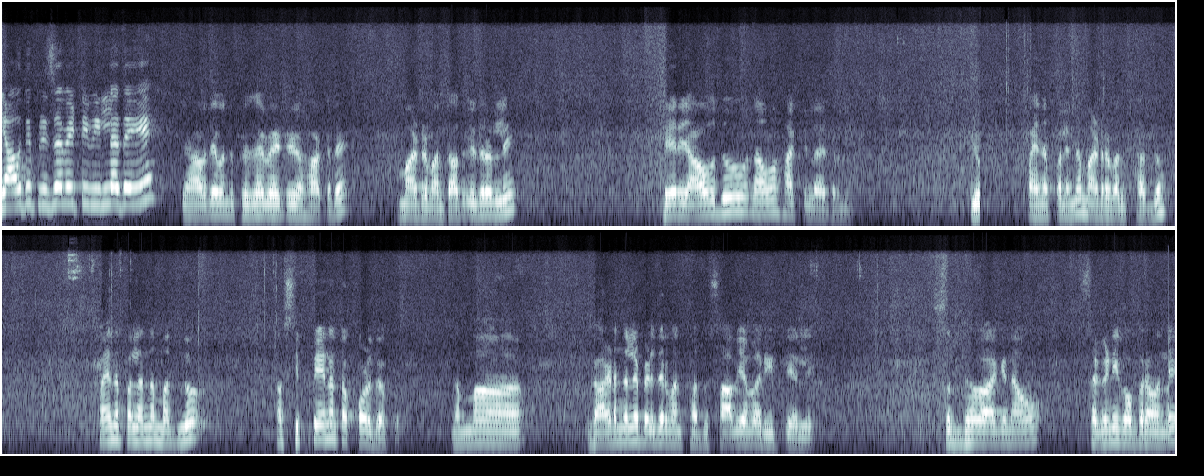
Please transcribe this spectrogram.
ಯಾವುದೇ ಪ್ರಿಸರ್ವೇಟಿವ್ ಇಲ್ಲದೆಯೇ? ಯಾವುದೇ ಒಂದು ಪ್ರಿಸರ್ವೇಟಿವ್ ಹಾಕದೆ ಮಾಡಿರುವಂಥದ್ದು. ಇದರಲ್ಲಿ ಬೇರೆ ಯಾವುದೂ ನಾವು ಹಾಕಿಲ್ಲ ಇದರಲ್ಲಿ. ಪೈನಾಪಲಿಂದ ಮಾಡಿರುವಂಥದ್ದು. ಪೈನಾಪಲನ್ನು ಮೊದಲು ನಾವು ಸಿಪ್ಪೆಯನ್ನು ತಕ್ಕೊಳ್ಬೇಕು. ನಮ್ಮ ಗಾರ್ಡನಲ್ಲೇ ಬೆಳೆದಿರುವಂಥದ್ದು ಸಾವಯವ ರೀತಿಯಲ್ಲಿ. ಶುದ್ಧವಾಗಿ ನಾವು ಸಗಣಿ ಗೊಬ್ಬರವನ್ನು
